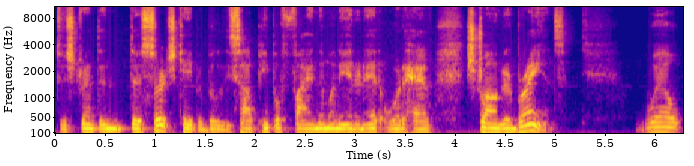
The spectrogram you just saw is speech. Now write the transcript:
to strengthen their search capabilities, how people find them on the internet, or to have stronger brands. Well,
